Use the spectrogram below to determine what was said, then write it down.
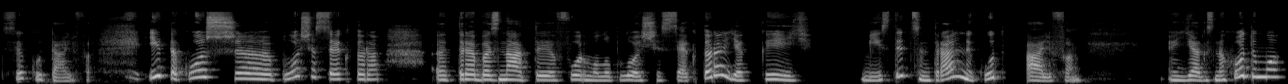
Це кут альфа. І також е, площа сектора. Е, Треба знати формулу площі сектора, який містить центральний кут альфа. Як знаходимо,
